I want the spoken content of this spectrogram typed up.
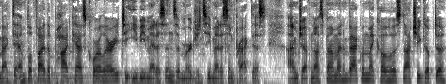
Welcome back to Amplify, the podcast corollary to EB Medicine's emergency medicine practice. I'm Jeff Nussbaum, and I'm back with my co host Nachi Gupta,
